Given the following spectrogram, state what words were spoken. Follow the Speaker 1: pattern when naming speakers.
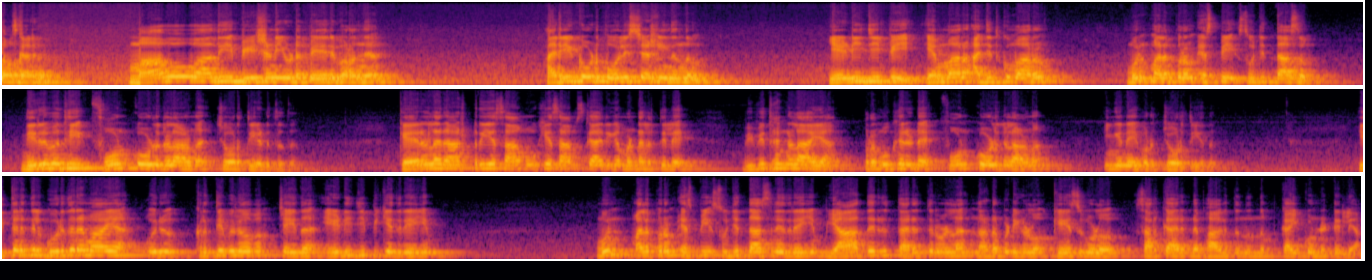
Speaker 1: നമസ്കാരം. മാവോവാദി ഭീഷണിയുടെ പേര് പറഞ്ഞ് അരീക്കോട് പോലീസ് സ്റ്റേഷനിൽ നിന്നും A D G P M R Ajith കുമാറും മുൻ മലപ്പുറം എസ് പി സുജിത് ദാസും നിരവധി ഫോൺ കോളുകളാണ് ചോർത്തിയെടുത്തത്. കേരള രാഷ്ട്രീയ സാമൂഹ്യ സാംസ്കാരിക മണ്ഡലത്തിലെ വിവിധങ്ങളായ പ്രമുഖരുടെ ഫോൺ കോളുകളാണ് ഇങ്ങനെ ഇവർ ചോർത്തിയത്. ഇത്തരത്തിൽ ഗുരുതരമായ ഒരു കൃത്യവിലോപം ചെയ്ത എ ഡി ജി പിക്കെതിരെയും മുൻ മലപ്പുറം എസ് പി സുജിത് ദാസിനെതിരെയും യാതൊരു തരത്തിലുള്ള നടപടികളോ കേസുകളോ സർക്കാരിന്റെ ഭാഗത്തു നിന്നും കൈക്കൊണ്ടിട്ടില്ല.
